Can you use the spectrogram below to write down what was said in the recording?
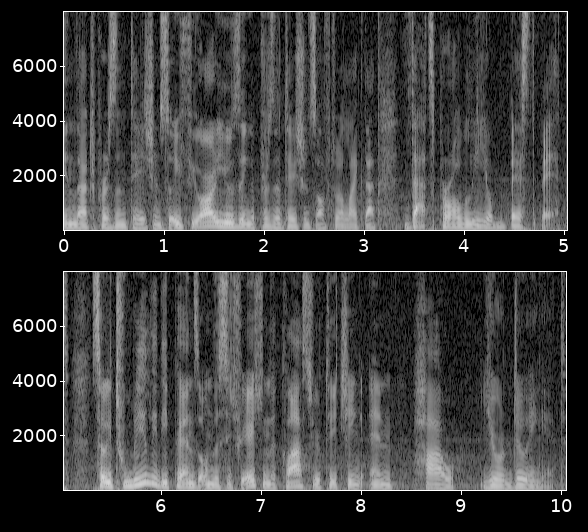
in that presentation. So if you are using a presentation software like that, that's probably your best bet. So it really depends on the situation, the class you're teaching, and how you're doing it.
